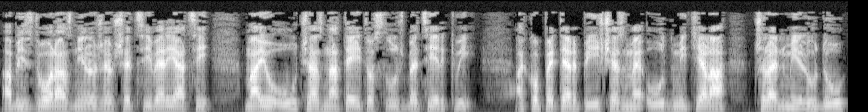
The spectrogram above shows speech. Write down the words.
aby zdôraznil, že všetci veriaci majú účasť na tejto službe cirkvi. Ako Peter píše, sme údmi tela, členmi ľudu,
